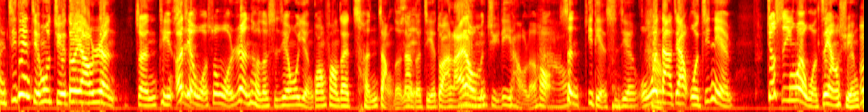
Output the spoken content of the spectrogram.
你今天节目绝对要认真听，而且我说我任何的时间，我眼光放在成长的那个阶段。来了，我们举例好了哈，剩一点时间，我问大家，我今年就是因为我这样选股，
